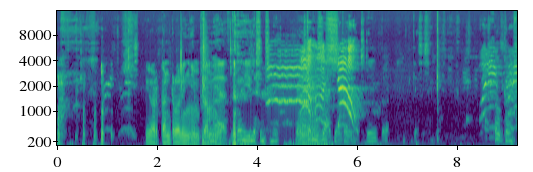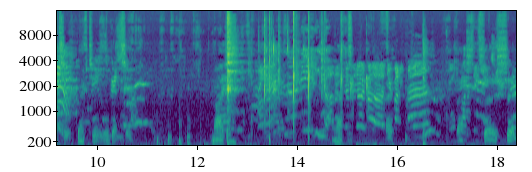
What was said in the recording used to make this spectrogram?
You are controlling him from Yeah, here. if only you listen to me. Don't exactly what I told him what to do, but he gets us in. Oh, going for two. Going for two. We'll get two. Nice. And that's, that's uh, six.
